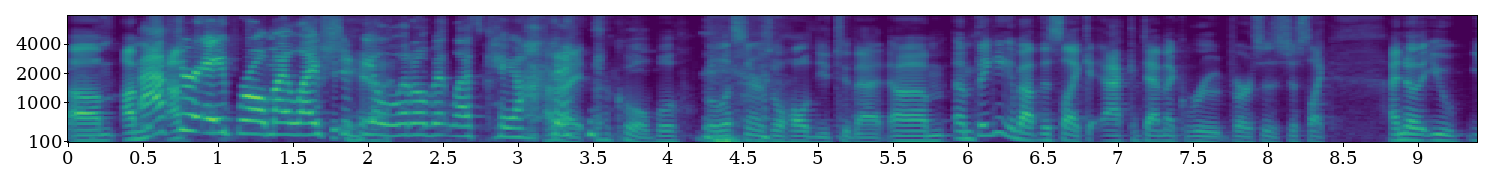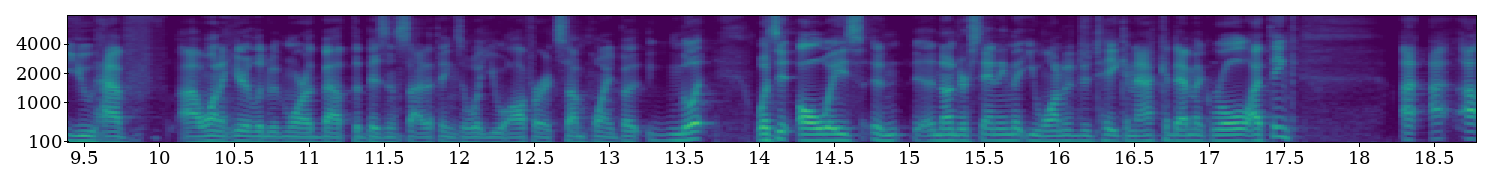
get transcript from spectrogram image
Um, I'm, After I'm, April, my life should yeah. be a little bit less chaotic. All right, cool. Well, the listeners will hold you to that. Um, I'm thinking about this like academic route versus just like I know that you you have. I want to hear a little bit more about the business side of things and what you offer at some point. But what was it always an, an understanding that you wanted to take an academic role? I think I, I,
